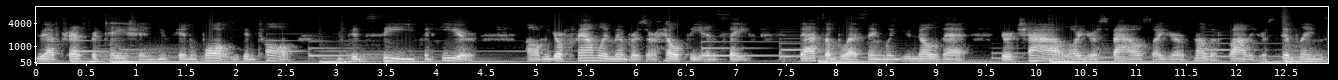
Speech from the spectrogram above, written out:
you have transportation, you can walk, you can talk, you can see, you can hear. Um, your family members are healthy and safe. That's a blessing when you know that your child or your spouse or your mother, father, your siblings,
